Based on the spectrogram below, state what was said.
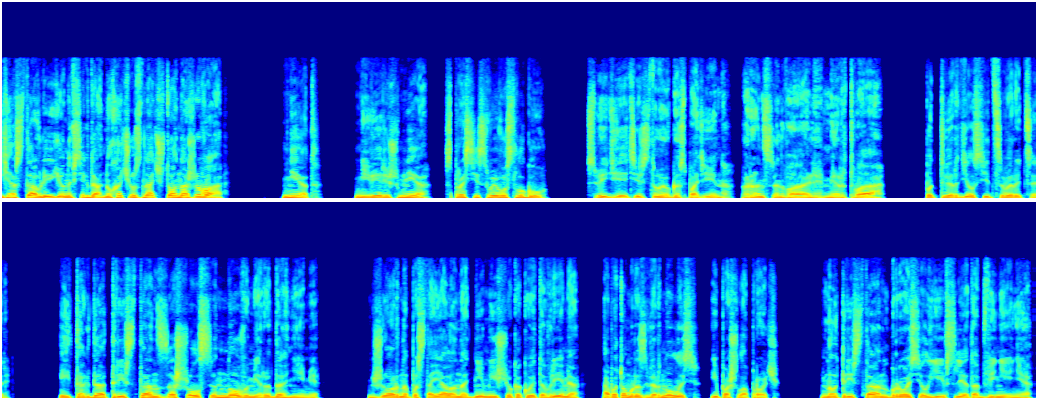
Я оставлю ее навсегда, но хочу знать, что она жива». «Нет, не веришь мне? Спроси своего слугу». «Свидетельствую, господин, Рансенваль мертва», — подтвердил ситцевый рыцарь. И тогда Тристан зашелся новыми рыданиями. Джорна постояла над ним еще какое-то время, а потом развернулась и пошла прочь. Но Тристан бросил ей вслед обвинение.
